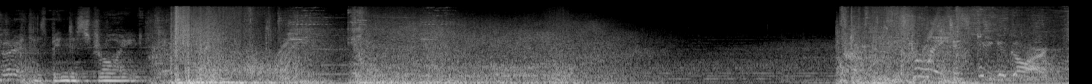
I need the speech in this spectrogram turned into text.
turret has been destroyed. Courageous Giga Guard!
